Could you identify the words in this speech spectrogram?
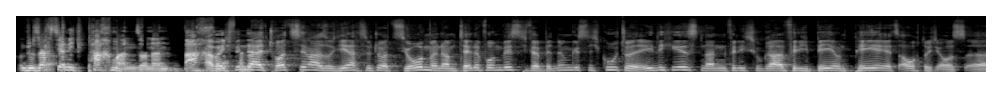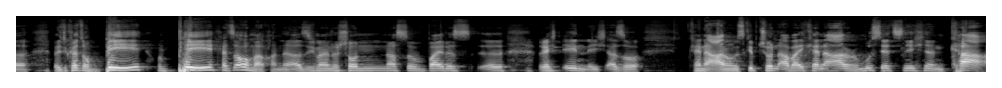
und du sagst ja. nicht Pachmann, sondern Bach. aber ich finde halt trotzdem, also je nach Situation, wenn du am Telefon bist, die Verbindung ist nicht gut oder ähnliches, dann finde ich sogar, finde ich B und P jetzt auch durchaus, äh, weil du kannst auch B und P kannst auch machen, ne? Also ich meine, schon hast du beides äh, recht ähnlich. Also, keine Ahnung, es gibt schon, aber keine Ahnung, du musst jetzt nicht einen K,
